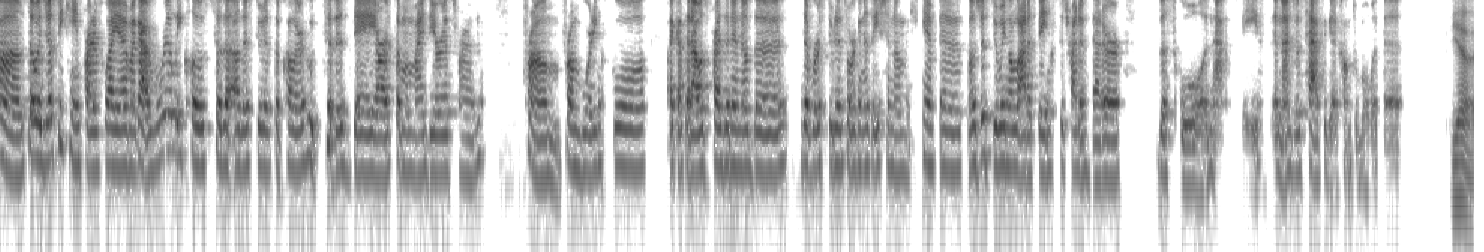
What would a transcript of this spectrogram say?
Um, so it just became part of who I am. I got really close to the other students of color who to this day are some of my dearest friends from from boarding school like I said, I was president of the diverse students organization on the campus. I was just doing a lot of things to try to better the school in that space. And I just had to get comfortable with it. Yeah.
